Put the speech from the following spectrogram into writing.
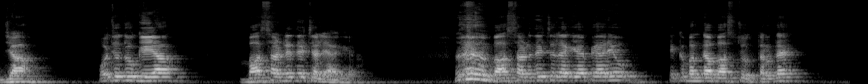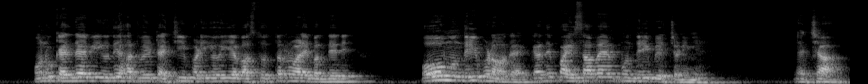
ਜਾ। ਉਹ ਜਦੋਂ ਗਿਆ, ਬੱਸ ਅੱਡੇ ਤੇ ਚਲਿਆ ਗਿਆ। ਬੱਸ ਅੱਡੇ ਤੇ ਚਲਿਆ ਗਿਆ ਪਿਆਰਿਓ। ਇੱਕ ਬੰਦਾ ਬੱਸ 'ਚ ਉਤਰਦਾ ਉਹਨੂੰ ਕਹਿੰਦਾ ਵੀ ਉਹਦੇ ਹੱਥ ਵਿੱਚ ਟੈਚੀ ਫੜੀ ਹੋਈ ਹੈ ਬੱਸ ਤੋਂ ਉਤਰਨ ਵਾਲੇ ਬੰਦੇ ਦੇ। ਉਹ ਮੁੰਦਰੀ ਫੜਾਉਂਦਾ ਕਹਿੰਦੇ, ਭਾਈ ਸਾਹਿਬ, ਮੈਂ ਮੁੰਦਰੀ ਵੇਚਣੀ ਹੈ। ਅੱਛਾ।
